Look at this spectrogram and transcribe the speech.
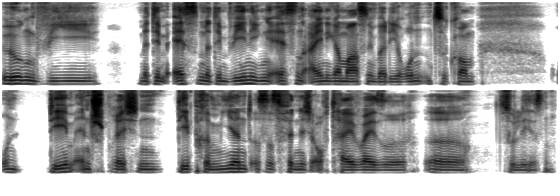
irgendwie mit dem Essen, mit dem wenigen Essen einigermaßen über die Runden zu kommen. Und dementsprechend deprimierend ist es, finde ich, auch teilweise äh, zu lesen.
